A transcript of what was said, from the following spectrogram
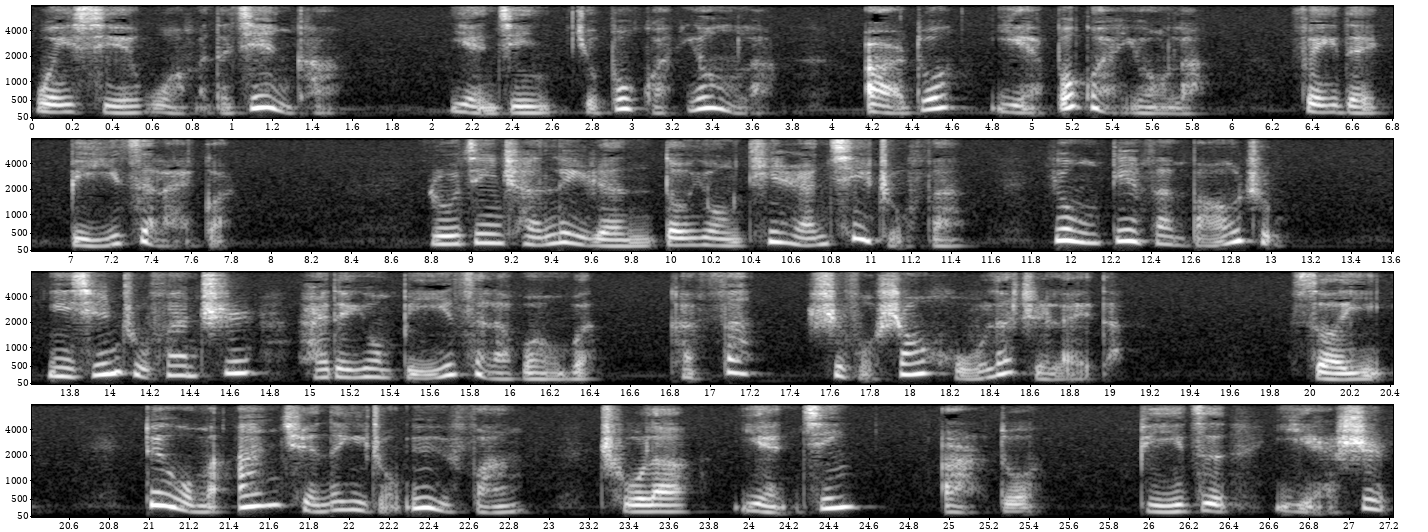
威胁我们的健康，眼睛就不管用了，耳朵也不管用了，非得鼻子来管。如今城里人都用天然气煮饭，用电饭煲煮，以前煮饭吃还得用鼻子来闻闻，看饭是否烧糊了之类的。所以，对我们安全的一种预防，除了眼睛、耳朵。鼻子也是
